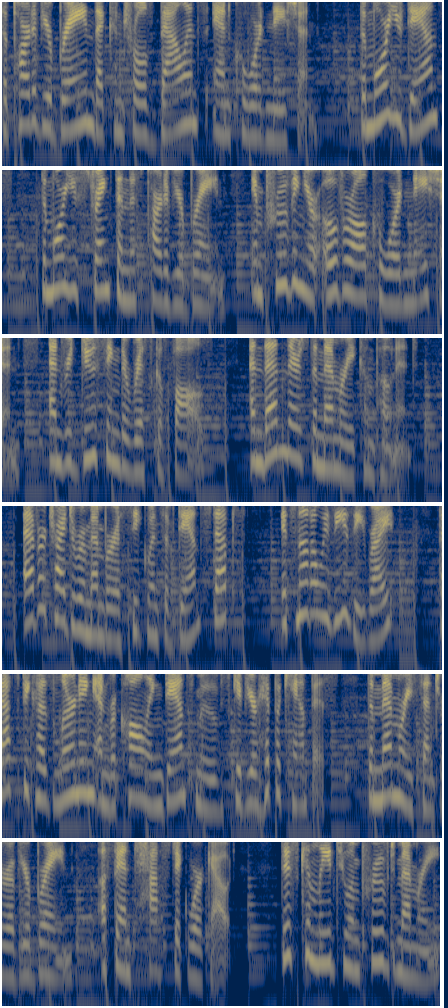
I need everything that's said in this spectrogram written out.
the part of your brain that controls balance and coordination. The more you dance, the more you strengthen this part of your brain, improving your overall coordination and reducing the risk of falls. And then there's the memory component. Ever tried to remember a sequence of dance steps? It's not always easy, right? That's because learning and recalling dance moves give your hippocampus, the memory center of your brain, a fantastic workout. This can lead to improved memory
